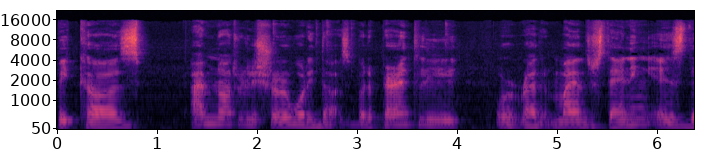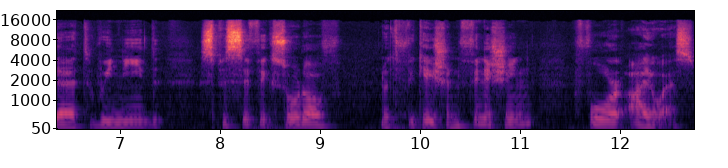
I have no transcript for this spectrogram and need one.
because I'm not really sure what it does, but apparently or rather, my understanding is that we need specific sort of notification finishing for iOS.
